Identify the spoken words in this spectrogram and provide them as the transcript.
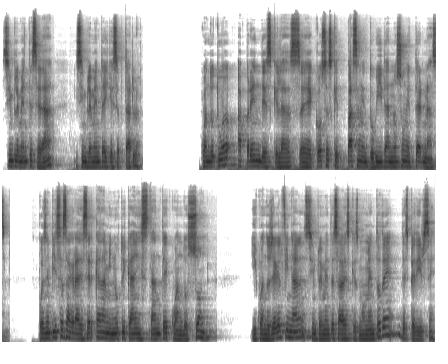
Simplemente se da y simplemente hay que aceptarlo. Cuando tú aprendes que las eh, cosas que pasan en tu vida no son eternas, pues empiezas a agradecer cada minuto y cada instante cuando son. Y cuando llega el final, simplemente sabes que es momento de despedirse.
